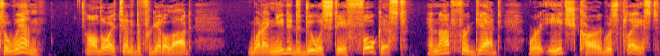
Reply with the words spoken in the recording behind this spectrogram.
to win. Although I tended to forget a lot, what I needed to do was stay focused and not forget where each card was placed.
